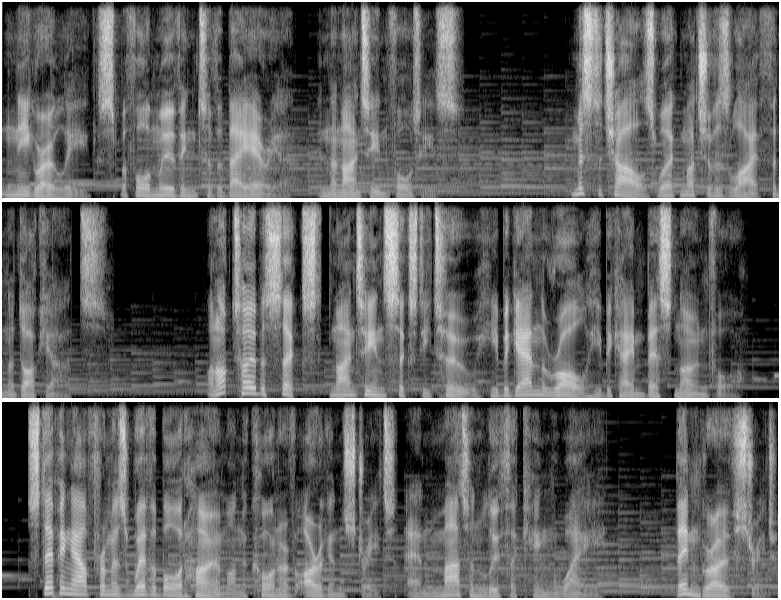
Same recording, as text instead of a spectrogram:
Negro Leagues before moving to the Bay Area in the 1940s. Mr. Charles worked much of his life in the dockyards. On October 6, 1962, he began the role he became best known for. Stepping out from his weatherboard home on the corner of Oregon Street and Martin Luther King Way, then Grove Street,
